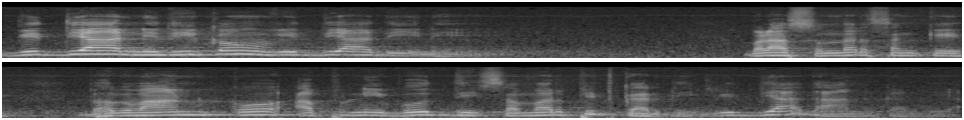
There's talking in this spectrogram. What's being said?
विद्या निधि को विद्या दीन है। बड़ा सुंदर संकेत। भगवान को अपनी बुद्धि समर्पित कर दी, विद्या दान कर दिया।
